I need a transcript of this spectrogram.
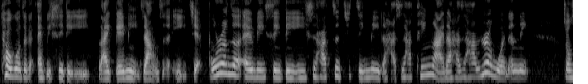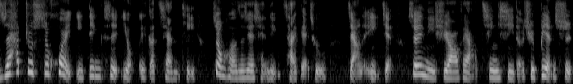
透过这个 A、B、C、D、E 来给你这样子的意见。不论这 A、B、C、D、E 是他自己经历的，还是他听来的，还是他认为的你，总之他就是会一定是有一个前提，综合这些前提才给出这样的意见。所以你需要非常清晰的去辨识。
